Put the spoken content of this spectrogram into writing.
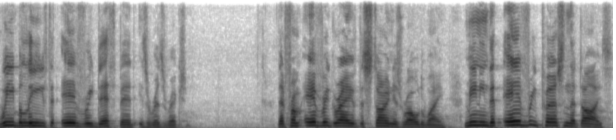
We believe that every deathbed is a resurrection. That from every grave the stone is rolled away. Meaning that every person that dies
